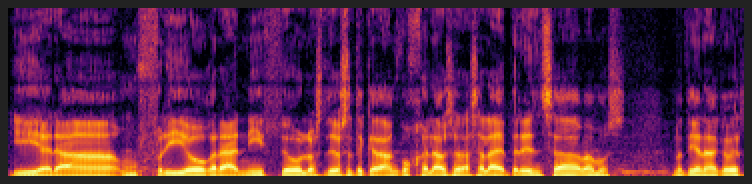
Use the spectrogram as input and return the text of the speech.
y era un frío, granizo, los dedos se te quedaban congelados en la sala de prensa, vamos, no tiene nada que ver.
